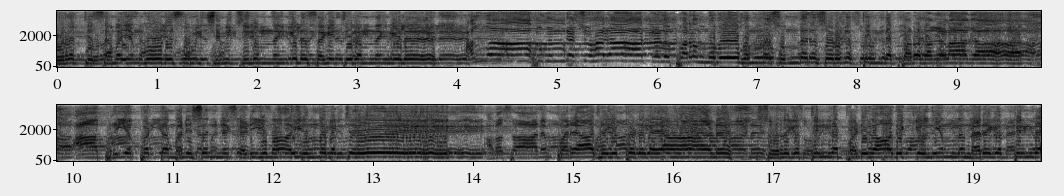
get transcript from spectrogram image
കുറച്ച് സമയം കൂടി ക്ഷമിച്ചിരുന്നെങ്കിൽ സഹിച്ചിരുന്നെങ്കിൽ. അള്ളാഹുവിന്റെ സുഹരാക്കൾ പറന്നു പോകുന്ന സുന്ദര സ്വർഗത്തിന്റെ പറവകളാകാ. ആ പ്രിയപ്പെട്ട മനുഷ്യന് കഴിയുമായിരുന്നു പക്ഷേ അവസാനം പരാജയപ്പെടുകയാണ്. സ്വർഗത്തിന്റെ പടിവാതിക്കൽ നിന്ന് നരകത്തിന്റെ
